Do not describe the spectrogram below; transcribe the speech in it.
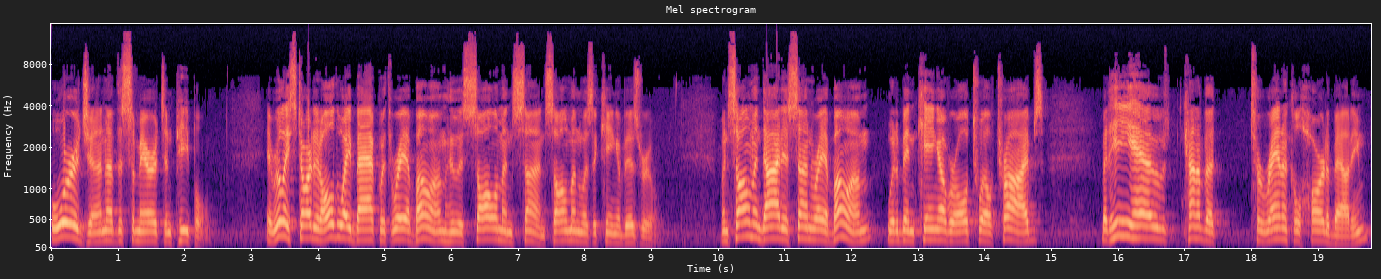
origin of the Samaritan people. It really started all the way back with Rehoboam, who is Solomon's son. Solomon was the king of Israel. When Solomon died, his son Rehoboam would have been king over all 12 tribes, but he had kind of a tyrannical heart about him.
